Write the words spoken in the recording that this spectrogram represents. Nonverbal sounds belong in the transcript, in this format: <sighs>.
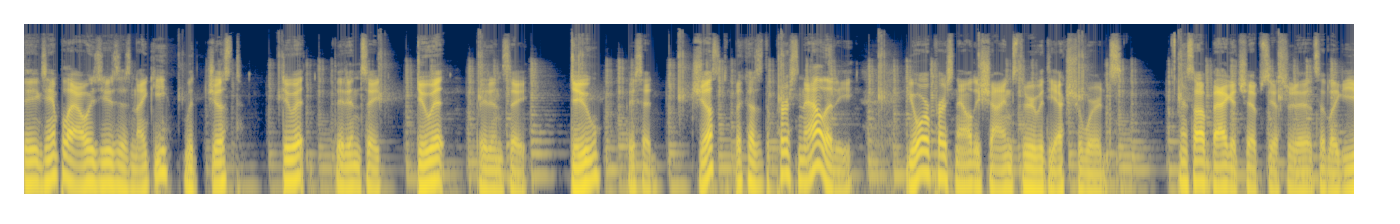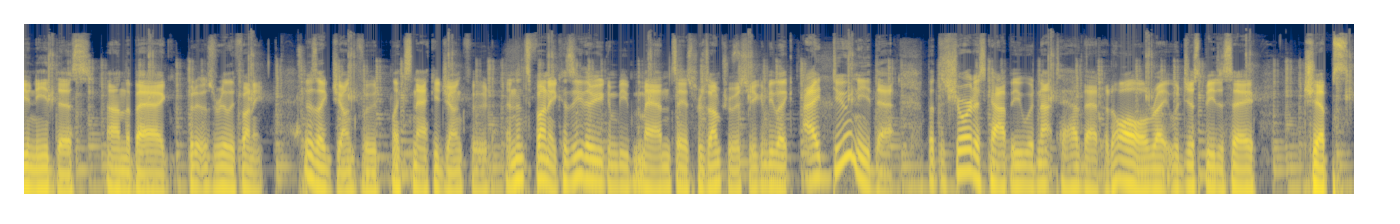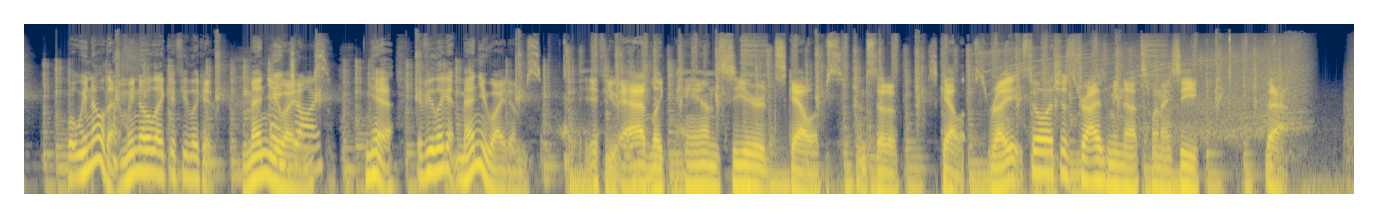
The example I always use is Nike with just do it. They didn't say do it. They didn't say do. They said just because the personality, your personality shines through with the extra words. I saw a bag of chips yesterday that said like you need this on the bag, but it was really funny. It was like junk food, like snacky junk food. And it's funny because either you can be mad and say it's presumptuous, or you can be like, I do need that. But the shortest copy would not to have that at all, right? Would just be to say chips. But we know that. And we know like if you look at menu Enjoy. items. Yeah. If you look at menu items, if you add like pan seared scallops instead of scallops, right? So it just drives me nuts when I see that.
